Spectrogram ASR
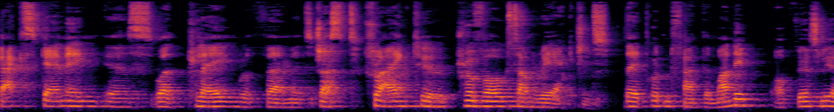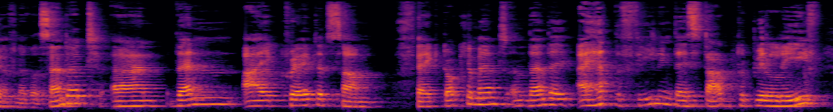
backscamming is well playing with them. It's just trying to provoke some reactions. They couldn't find the money. Obviously, I've never sent it. And then I created some fake documents and then they, I had the feeling they start to believe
